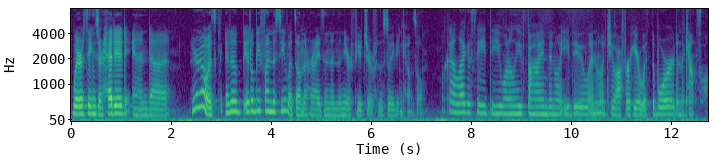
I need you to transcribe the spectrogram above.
where things are headed, and uh, I don't know, it's, it'll, it'll be fun to see what's on the horizon in the near future for the Soybean Council. What kind of legacy do you want to leave behind in what you do and what you offer here with the board and the council?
